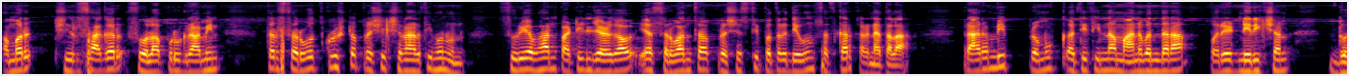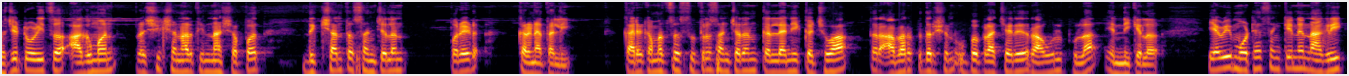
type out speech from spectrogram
अमर क्षीरसागर सोलापूर ग्रामीण तर सर्वोत्कृष्ट प्रशिक्षणार्थी म्हणून सूर्यभान पाटील जळगाव या सर्वांचा प्रशस्तीपत्र देऊन सत्कार करण्यात आला. प्रारंभी प्रमुख अतिथींना मानवंदना परेड निरीक्षण ध्वजटोळीचं आगमन प्रशिक्षणार्थींना शपथ दीक्षांत संचलन परेड करण्यात आली. कार्यक्रमाचं सूत्रसंचालन कल्याणी कछवा तर आभार प्रदर्शन उपप्राचार्य राहुल फुला यांनी केलं. यावेळी मोठ्या संख्येने नागरिक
